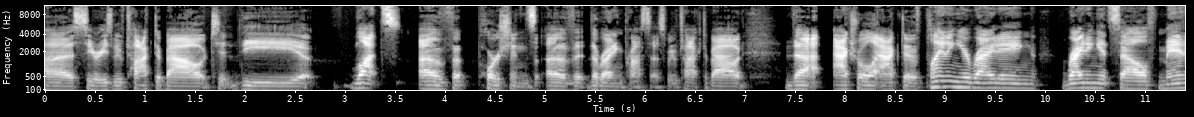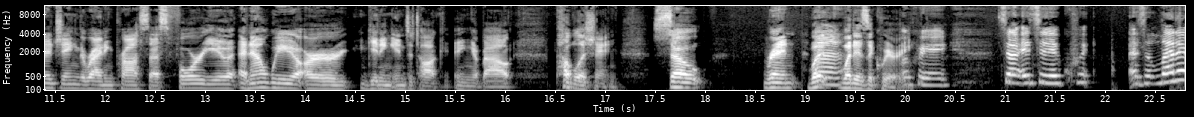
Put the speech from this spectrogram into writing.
uh, series, we've talked about the lots of portions of the writing process. We've talked about the actual act of planning your writing, writing itself, managing the writing process for you, and now we are getting into talking about publishing. So, Rin, what Uh, what is a query? A query. So it's a it's a letter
